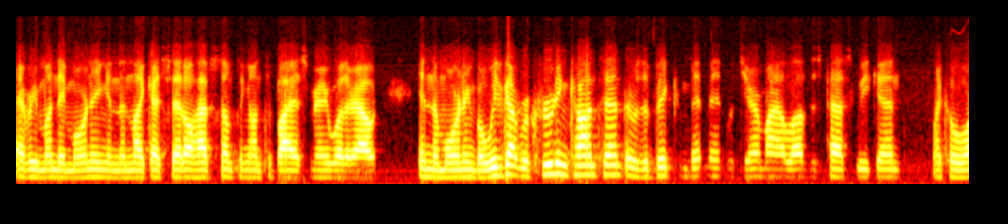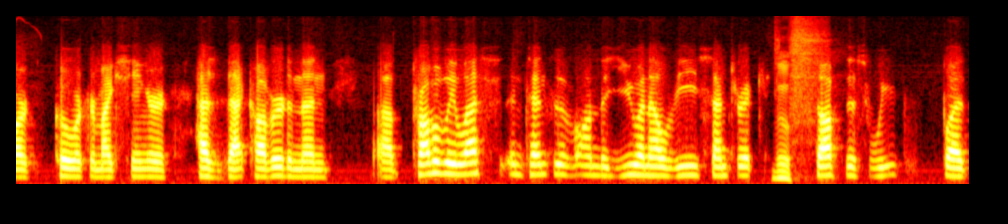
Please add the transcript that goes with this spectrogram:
every Monday morning. And then, like I said, I'll have something on Tobias Merriweather out in the morning. But we've got recruiting content. There was a big commitment with Jeremiyah Love this past weekend. My co coworker Mike Singer has that covered, and then uh, probably less intensive on the UNLV centric stuff this week. But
